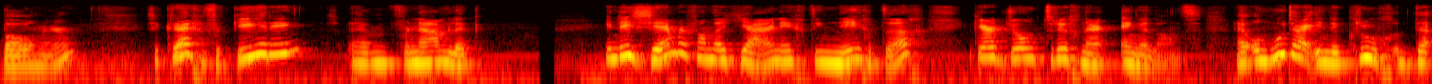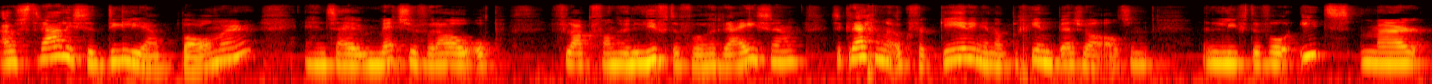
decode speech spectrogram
Balmer. Ze krijgen verkering, um, voornamelijk in december van dat jaar, 1990, keert John terug naar Engeland. Hij ontmoet daar in de kroeg de Australische Delia Balmer. En zij matchen vooral op vlak van hun liefde voor reizen. Ze krijgen dan ook verkering en dat begint best wel als een, een liefdevol iets. Maar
